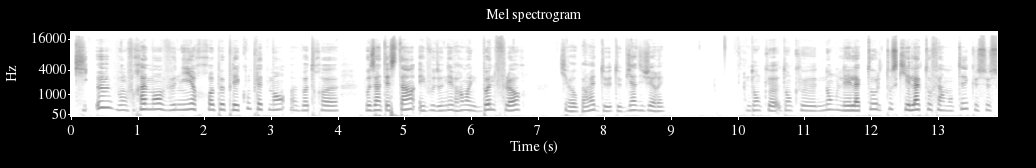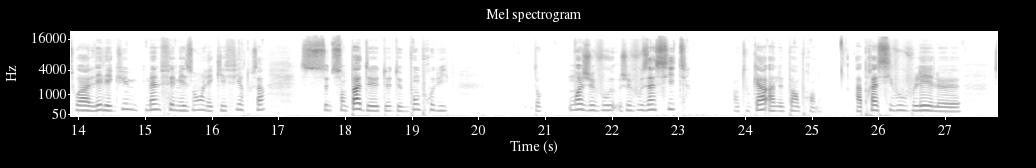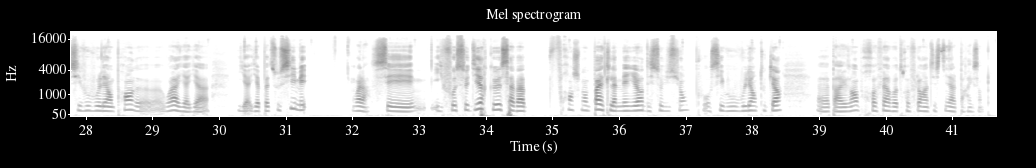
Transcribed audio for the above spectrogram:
qui eux vont vraiment venir repeupler complètement votre, vos intestins et vous donner vraiment une bonne flore qui va vous permettre de bien digérer. Donc, euh, donc euh, non, les lacto, tout ce qui est lacto-fermenté, que ce soit les légumes, même faits maison, les kéfirs, tout ça, ce ne sont pas de, bons produits. Donc moi, je vous, je vous incite, en tout cas, à ne pas en prendre. Après, si vous voulez, le, si vous voulez en prendre, euh, voilà, il n'y a, y a pas de souci. Mais voilà, c'est, il faut se dire que ça va franchement pas être la meilleure des solutions pour, si vous voulez en tout cas, euh, par exemple, refaire votre flore intestinale, par exemple.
